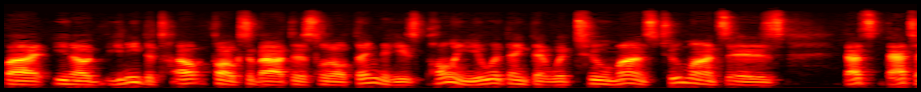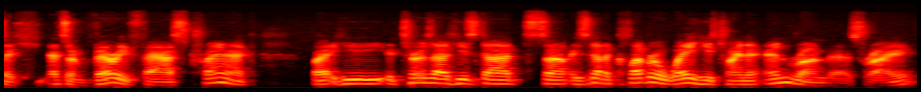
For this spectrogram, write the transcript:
but you know you need to tell folks about this little thing that he's pulling you would think that with two months two months is that's that's a that's a very fast track but he it turns out he's got he's got a clever way he's trying to end run this right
